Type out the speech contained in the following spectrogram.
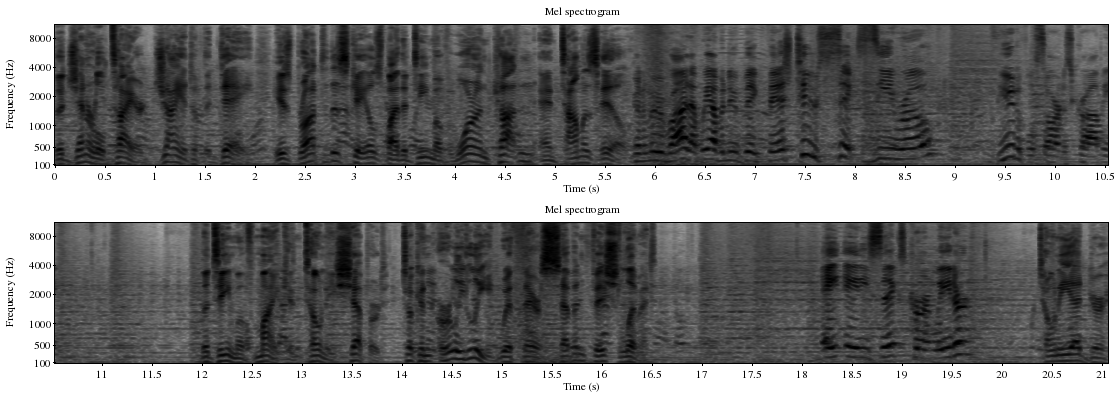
The General Tire Giant of the Day is brought to the scales by the team of Warren Cotton and Thomas Hill. We're gonna move right up. We have a new big fish, 260. Beautiful Sardis crappie. The team of Mike and Tony Shepard took an early lead with their seven fish limit. 886, current leader. Tony Edgar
